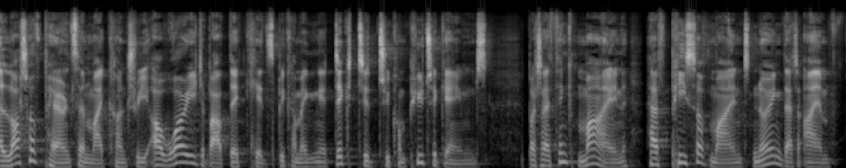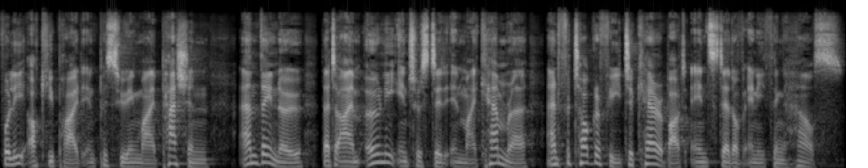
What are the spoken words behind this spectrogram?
A lot of parents in my country are worried about their kids becoming addicted to computer games, but I think mine have peace of mind knowing that I am fully occupied in pursuing my passion and they know that I am only interested in my camera and photography to care about instead of anything else.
